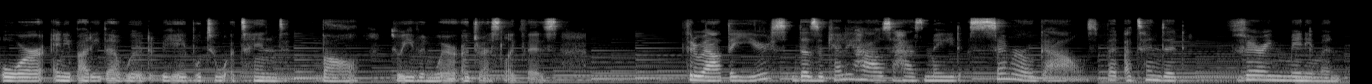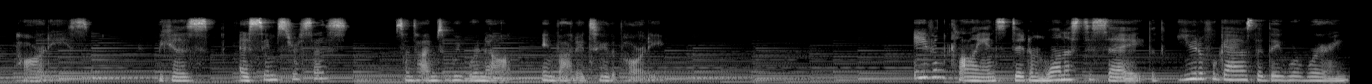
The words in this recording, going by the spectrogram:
or anybody that would be able to attend ball to even wear a dress like this. Throughout the years, the Zucchelli house has made several gowns but attended very minimum parties because, as seamstresses, sometimes we were not invited to the party. Clients didn't want us to say that the beautiful gowns that they were wearing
